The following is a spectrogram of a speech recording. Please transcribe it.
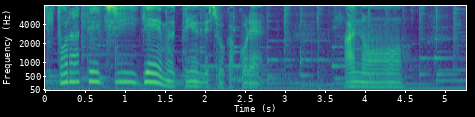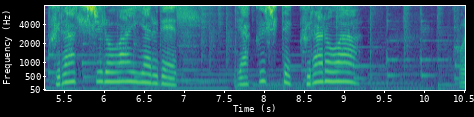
ストラテジーゲームっていうんでしょうかこれ。あのークラッシュロワイヤルです。略してクラロワ。これ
